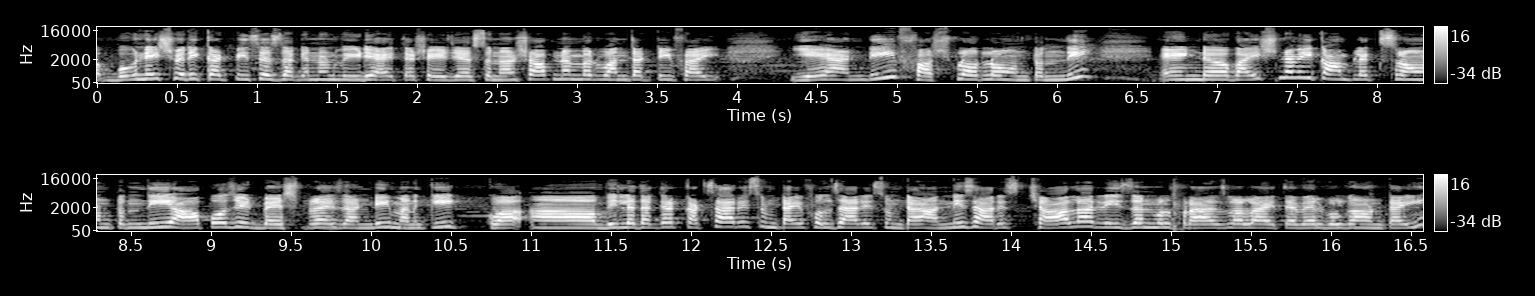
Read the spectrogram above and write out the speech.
భువనేశ్వరి కట్ పీసెస్ దగ్గర నుండి వీడియో అయితే షేర్ చేస్తున్నాను. Shop number one thirty five A అండి ఫస్ట్ ఫ్లోర్లో ఉంటుంది. అండ్ వైష్ణవి కాంప్లెక్స్లో ఉంటుంది. ఆపోజిట్ బెస్ట్ ప్రైస్ అండి మనకి క్వా- వీళ్ళ దగ్గర కట్ సారీస్ ఉంటాయి ఫుల్ సారీస్ ఉంటాయి. అన్ని సారీస్ చాలా రీజనబుల్ ప్రైస్లలో అయితే అవైలబుల్గా ఉంటాయి.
